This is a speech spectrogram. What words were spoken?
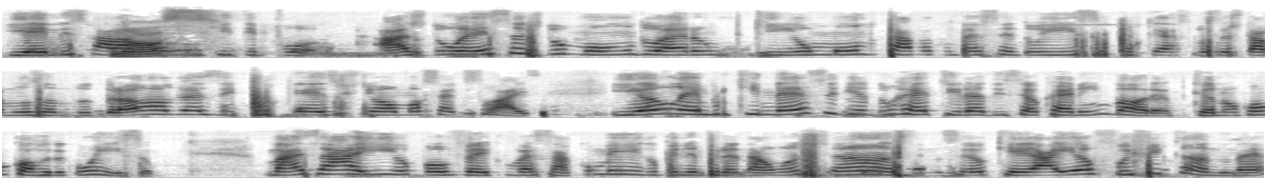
E eles falavam Nossa. que, tipo, as doenças do mundo eram que o mundo estava acontecendo isso porque as pessoas estavam usando drogas e porque existiam homossexuais. E eu lembro que nesse dia do retiro eu disse, eu quero ir embora, porque eu não concordo com isso. Mas aí o povo veio conversar comigo, pedindo para eu dar uma chance, não sei o quê. Aí eu fui ficando, né?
